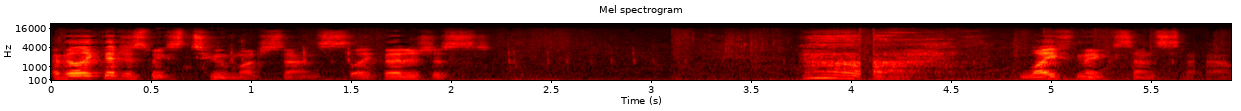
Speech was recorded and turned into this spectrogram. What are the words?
I feel like that just makes too much sense. Like that is just life makes sense now.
